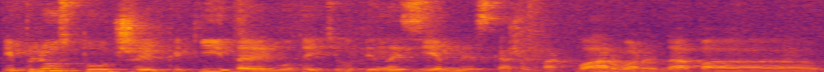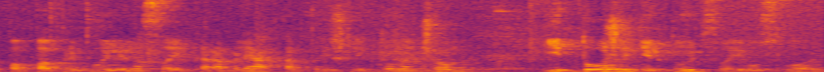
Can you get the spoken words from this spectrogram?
и плюс тут же какие-то вот эти вот иноземные, скажем так, варвары, да, по, по, приплыли на своих кораблях, там пришли кто на чем, и тоже диктуют свои условия.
